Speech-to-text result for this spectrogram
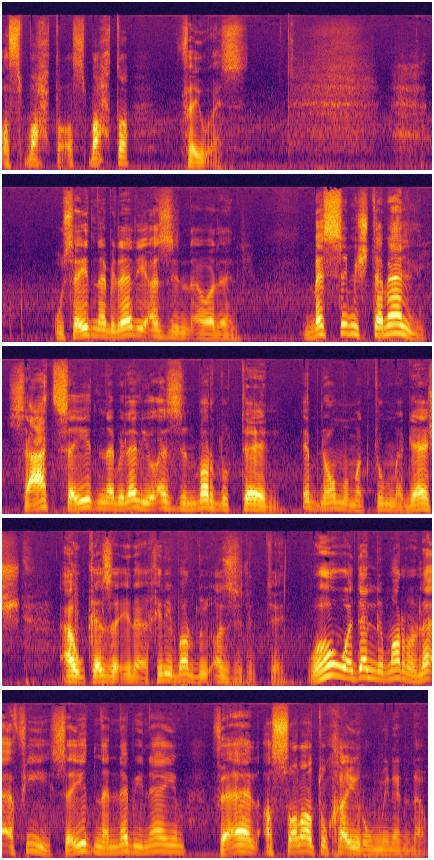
أصبحت أصبحت فيؤذن. وسيدنا بلال يأذن الاولاني. بس مش تملي ساعات سيدنا بلال يؤذن برضه التاني. ابن أم مكتوم ما جاش أو كذا إلى آخره برضه يؤذن التاني. وهو ده اللي مرة لقى فيه سيدنا النبي نايم فقال الصلاة خير من النوم.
